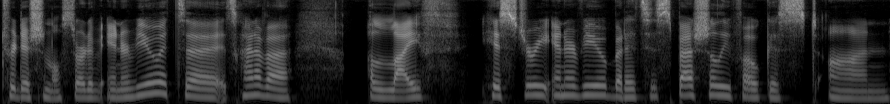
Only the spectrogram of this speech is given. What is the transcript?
traditional sort of interview. It's a it's kind of a a life history interview, but it's especially focused on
